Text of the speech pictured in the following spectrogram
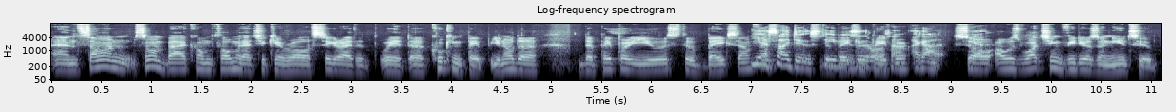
and someone someone back home told me that you can roll a cigarette with- uh, cooking paper. You know the the paper you use to bake something. Yes, I do. Steve uses it baking all the time. paper? I got it. So Yeah. I was watching videos on YouTube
